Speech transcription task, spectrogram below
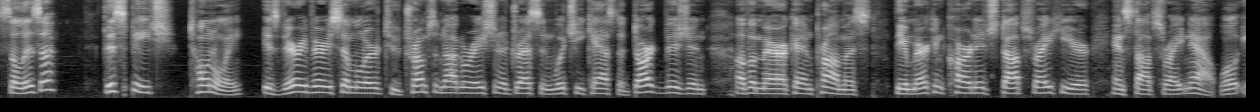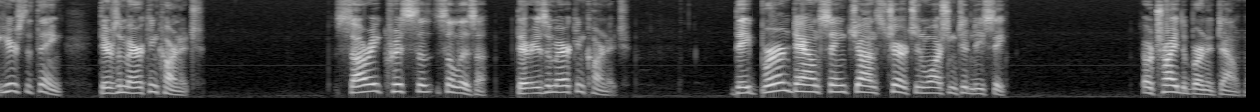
Cillizza, this speech, tonally, is very, very similar to Trump's inauguration address, in which he cast a dark vision of America and promised the American carnage stops right here and stops right now. Well, here's the thing there's American carnage. Sorry, Chris Cillizza, there is American carnage. They burned down St. John's Church in Washington, D.C., or tried to burn it down.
